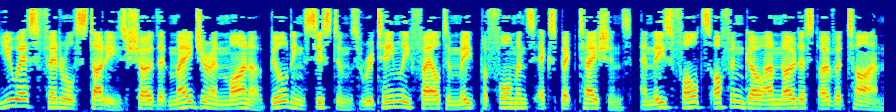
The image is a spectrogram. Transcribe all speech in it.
U.S. federal studies show that major and minor building systems routinely fail to meet performance expectations, and these faults often go unnoticed over time.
